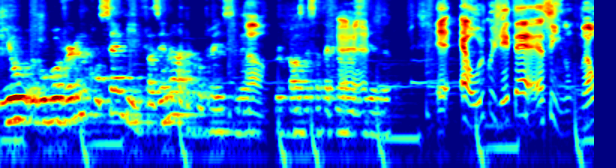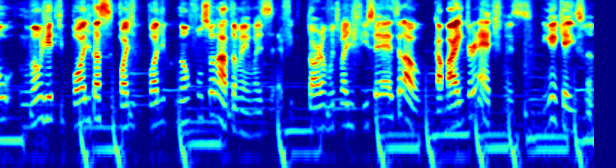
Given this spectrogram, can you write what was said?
e o, o governo não consegue fazer nada contra isso, né? Não. Por causa dessa tecnologia, é... né? É, é, o único jeito é, é assim, não, é o, não é um jeito que pode, dar, pode, pode não funcionar também, mas é, fica, torna muito mais difícil, é, sei lá, acabar a internet, mas ninguém quer isso, né?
